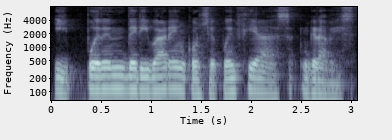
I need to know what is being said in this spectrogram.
y pueden derivar en consecuencias graves.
